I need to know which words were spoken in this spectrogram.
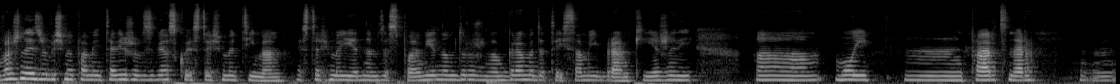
ważne jest, żebyśmy pamiętali, że w związku jesteśmy teamem, jesteśmy jednym zespołem, jedną drużyną, gramy do tej samej bramki. Jeżeli um, mój um, partner mm,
